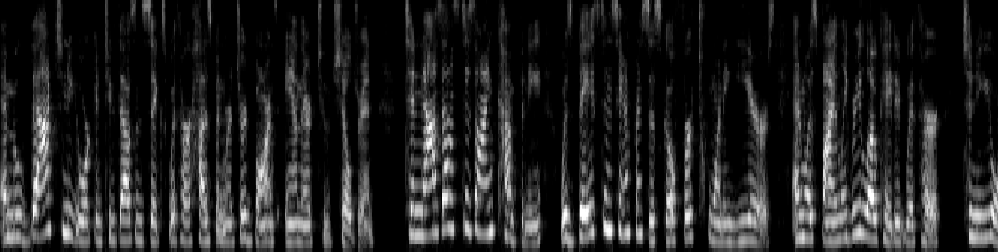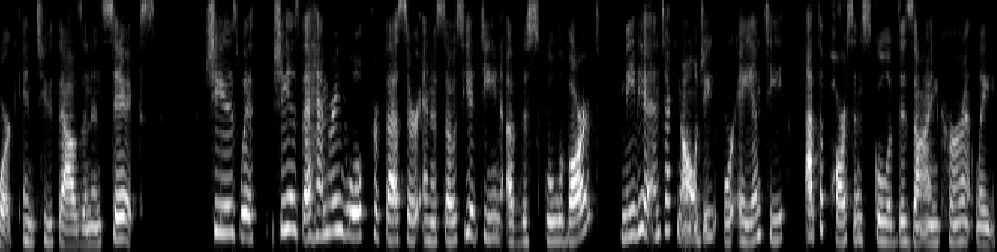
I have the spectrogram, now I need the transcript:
and moved back to New York in 2006 with her husband Richard Barnes and their two children. Tenazas Design Company was based in San Francisco for 20 years and was finally relocated with her to New York in 2006. She is with she is the Henry Wolf Professor and Associate Dean of the School of Art, Media and Technology, or AMT, at the Parsons School of Design currently.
